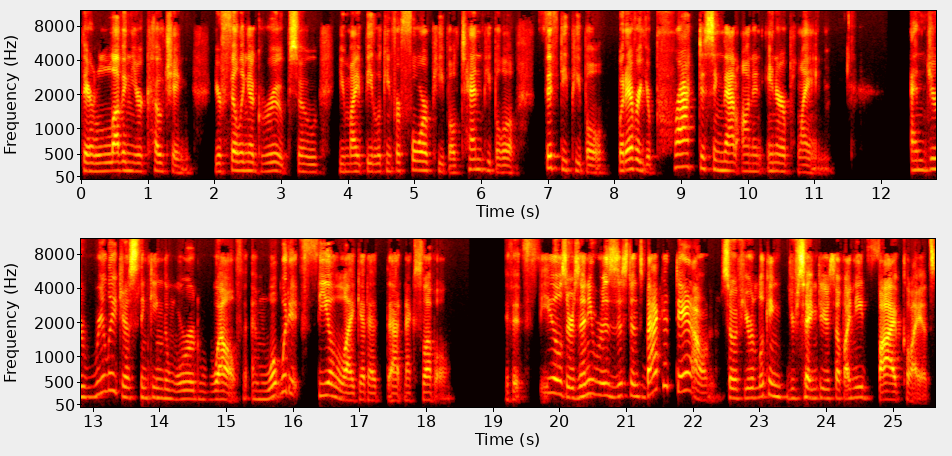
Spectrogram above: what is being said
They're loving your coaching. You're filling a group. So you might be looking for four people, 10 people, 50 people, whatever. You're practicing that on an inner plane. And you're really just thinking the word wealth and what would it feel like at, at that next level? If it feels there's any resistance, back it down. So if you're looking, you're saying to yourself, I need five clients,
